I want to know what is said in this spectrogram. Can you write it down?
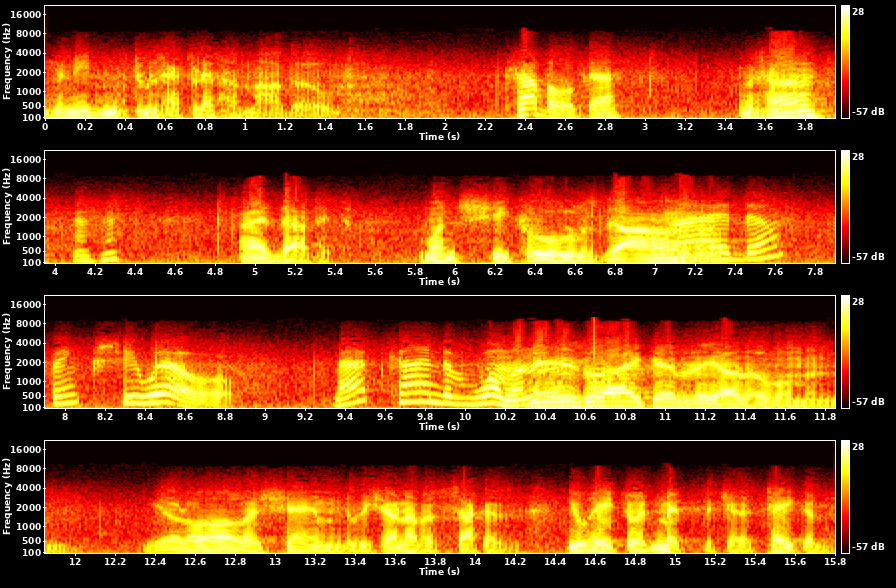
You needn't do that letter, Margot. Trouble, Gus. Uh huh? Mm-hmm. I doubt it. Once she cools down. I don't think she will. That kind of woman. She's like every other woman. You're all ashamed to be shown up as suckers. You hate to admit that you're taken.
